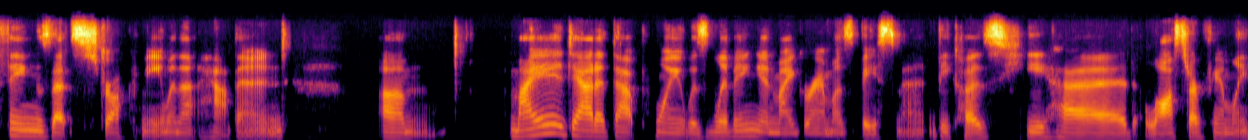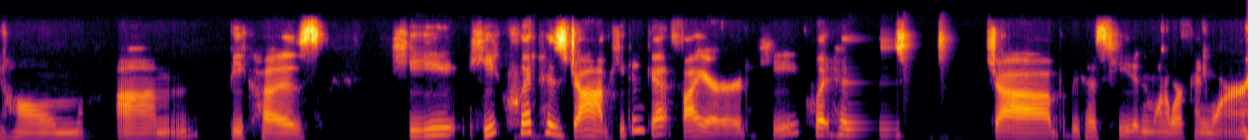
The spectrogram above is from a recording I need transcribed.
things that struck me when that happened, um, my dad at that point was living in my grandma's basement because he had lost our family home um, because he he quit his job. He didn't get fired. He quit his job because he didn't want to work anymore,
